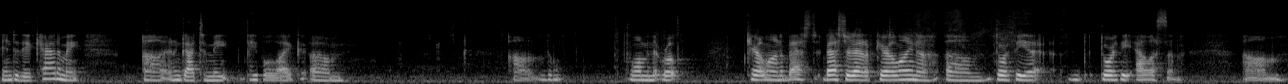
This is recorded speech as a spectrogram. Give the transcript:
into the academy uh, and got to meet people like um, uh, the, woman that wrote Carolina Bastard, Bastard out of Carolina, um, Dorothy Allison, um,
